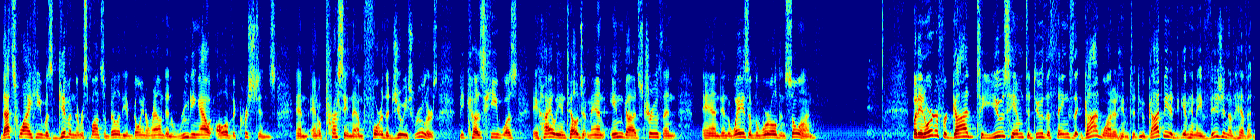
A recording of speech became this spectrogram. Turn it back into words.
That's why he was given the responsibility of going around and rooting out all of the Christians and, and oppressing them for the Jewish rulers, because he was a highly intelligent man in God's truth and, and in the ways of the world and so on. But in order for God to use him to do the things that God wanted him to do, God needed to give him a vision of heaven.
